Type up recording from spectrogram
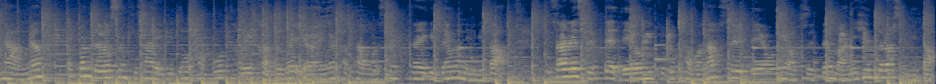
왜냐하면 첫 번째로 쓴 기사이기도 하고 저희 가족의 여행을 바탕으로 쓴 기사이기 때문입니다. 기사를 쓸 때 내용이 부족하거나 쓸 내용이 없을 때 많이 힘들었습니다.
